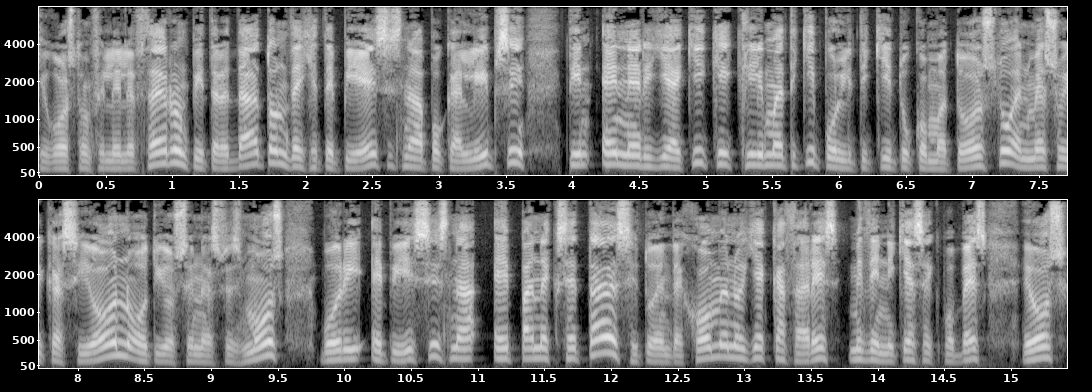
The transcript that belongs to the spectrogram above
αρχηγός των Φιλελευθέρων, Πίτερ Ντάτον, δέχεται πιέσεις να αποκαλύψει την ενεργειακή και κλιματική πολιτική του κομματός του εν μέσω εικασιών ότι ο συνασπισμός μπορεί επίσης να επανεξετάσει το ενδεχόμενο για καθαρές μηδενικές εκπομπές έως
